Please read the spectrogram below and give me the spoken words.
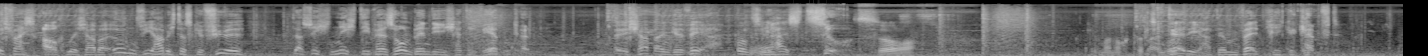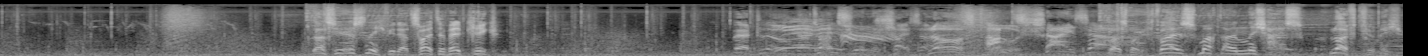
Ich weiß auch nicht, aber irgendwie habe ich das Gefühl, dass ich nicht die Person bin, die ich hätte werden können. Ich habe ein Gewehr und sie heißt Sue. So. Gehen wir noch dazu. Mein Daddy hat im Weltkrieg gekämpft. Das hier ist nicht wie der Zweite Weltkrieg. Bettle um dein Scheiße. Los, tanz, Scheiße. Was man nicht weiß, macht einen nicht heiß. Läuft für mich.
